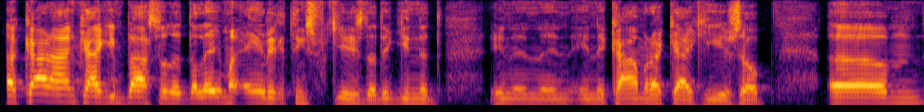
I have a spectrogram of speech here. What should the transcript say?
elkaar aankijken. In plaats van dat het alleen maar eenrichtingsverkeer is. Dat ik in, het, in, in, in de camera kijk hier zo. Um,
